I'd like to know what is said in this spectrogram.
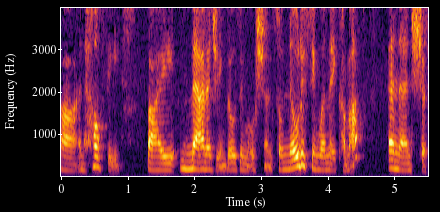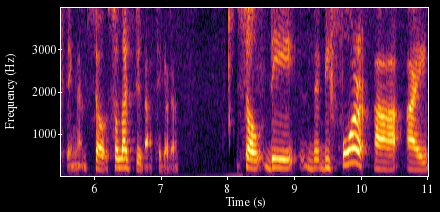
uh, and healthy by managing those emotions. So noticing when they come up and then shifting them. So so let's do that together. So the, the before uh, i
